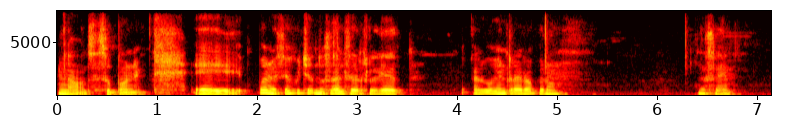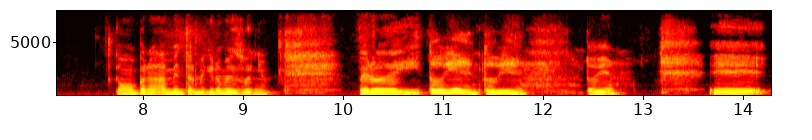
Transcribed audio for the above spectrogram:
No, se supone. Eh, bueno, estoy escuchando salsa en realidad. Algo bien raro, pero no sé. Como para ambientarme que no me sueño. Pero de ahí todo bien, todo bien, todo bien. Eh,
